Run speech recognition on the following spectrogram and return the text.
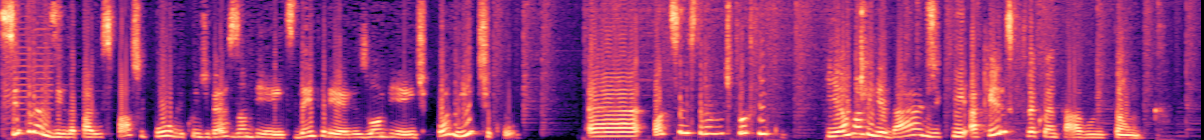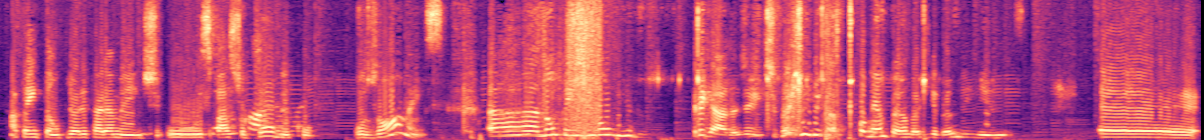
se trazida para o espaço público em diversos ambientes, dentre eles o ambiente político, é, pode ser extremamente profícuo. E é uma habilidade que aqueles que frequentavam, então, até então, prioritariamente, o espaço público, os homens, uh, não têm desenvolvido. Obrigada, gente, para quem está comentando aqui das meninas. É,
